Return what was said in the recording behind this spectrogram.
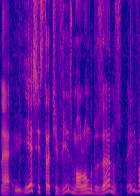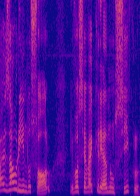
Né? E esse extrativismo, ao longo dos anos, ele vai exaurindo o solo e você vai criando um ciclo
